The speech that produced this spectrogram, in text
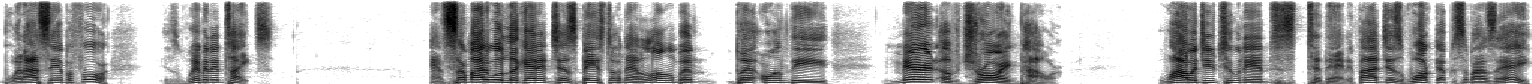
what I said before, is women in tights. And somebody will look at it just based on that alone, but but on the merit of drawing power. Why would you tune in to, to that? If I just walked up to somebody and say, hey,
